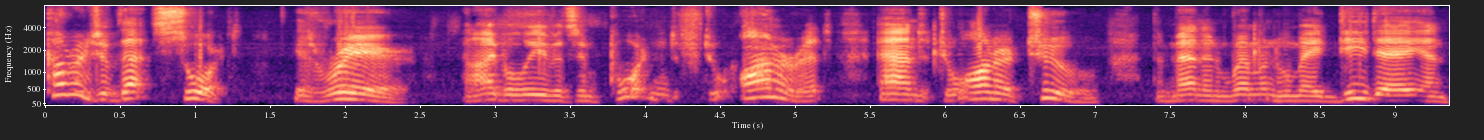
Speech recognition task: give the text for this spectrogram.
Coverage of that sort is rare, and I believe it's important to honor it and to honor, too, the men and women who made D-Day and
